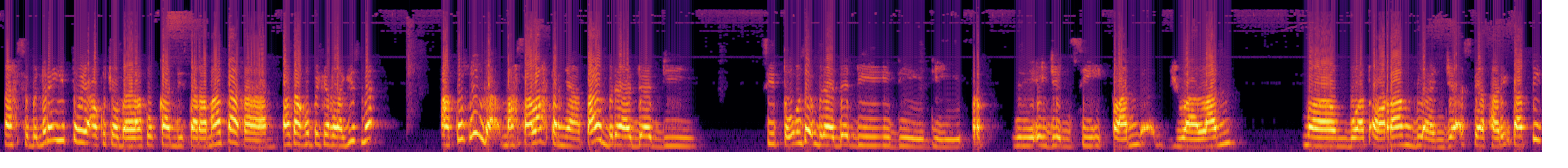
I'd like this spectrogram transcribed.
Nah sebenarnya itu yang aku coba lakukan di setara mata kan. Pas aku pikir lagi sebenarnya aku sih nggak masalah ternyata berada di situ. Maksudnya berada di di di, per- di agensi iklan jualan membuat orang belanja setiap hari. Tapi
